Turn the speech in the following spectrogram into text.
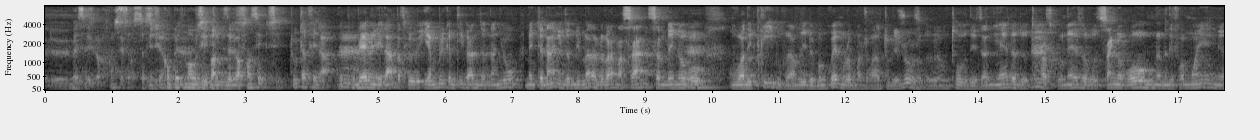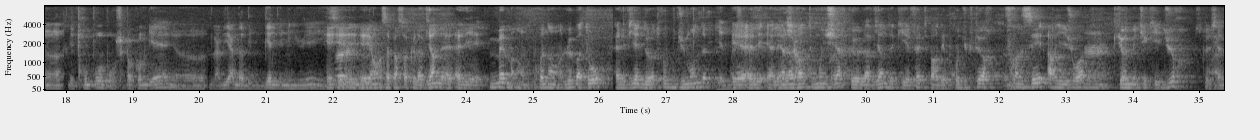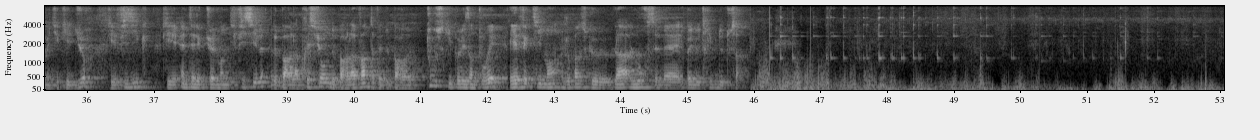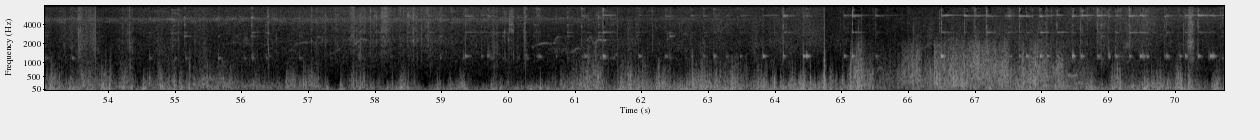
bah, des éleveurs français. Ça, ça c'est complètement aussi par des éleveurs français. C'est tout à fait là. Le problème, il est là parce qu'il y a un peu quand ils vendent un agneau, maintenant, ils ont du mal à le vendre à 100, 120 euros. On voit des prix, vous regardez le bon coin, moi je regarde tous les jours, on trouve des agnelles de tarasconaises, 100 euros, même des fois moins, euh, des troupeaux pour je sais pas combien, euh, la viande a bien diminué. Et, on s'aperçoit que la viande, elle, est, même en prenant le bateau, elle vient de l'autre bout du monde et elle est, elle est à la vente moins chère que la viande qui est faite par des producteurs français, ariégeois, qui ont un métier qui est dur, parce que c'est un métier qui est dur, qui est physique, qui est intellectuellement difficile, de par la pression, de par la vente, en fait, de par euh, tout ce qui peut les entourer. Et effectivement, je pense que là, l'ours, eh ben, il paye le triple de tout ça.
